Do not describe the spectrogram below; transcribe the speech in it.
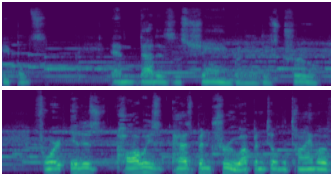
peoples. And that is a shame, but it is true. For it is always has been true up until the time of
